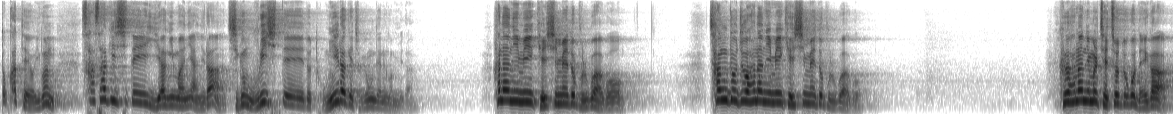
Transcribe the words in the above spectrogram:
똑같아요. 이건 사사기 시대의 이야기만이 아니라 지금 우리 시대에도 동일하게 적용되는 겁니다. 하나님이 계심에도 불구하고 창조주 하나님이 계심에도 불구하고 그 하나님을 제쳐두고 내가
